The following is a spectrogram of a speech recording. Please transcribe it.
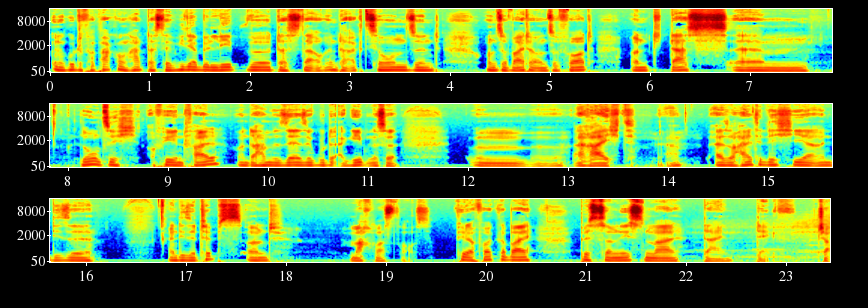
eine gute Verpackung hat, dass der wiederbelebt wird, dass da auch Interaktionen sind und so weiter und so fort. Und das ähm, lohnt sich auf jeden Fall und da haben wir sehr, sehr gute Ergebnisse ähm, äh, erreicht. Ja. Also halte dich hier an diese, an diese Tipps und mach was draus. Viel Erfolg dabei. Bis zum nächsten Mal. Dein Dave. Ciao.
